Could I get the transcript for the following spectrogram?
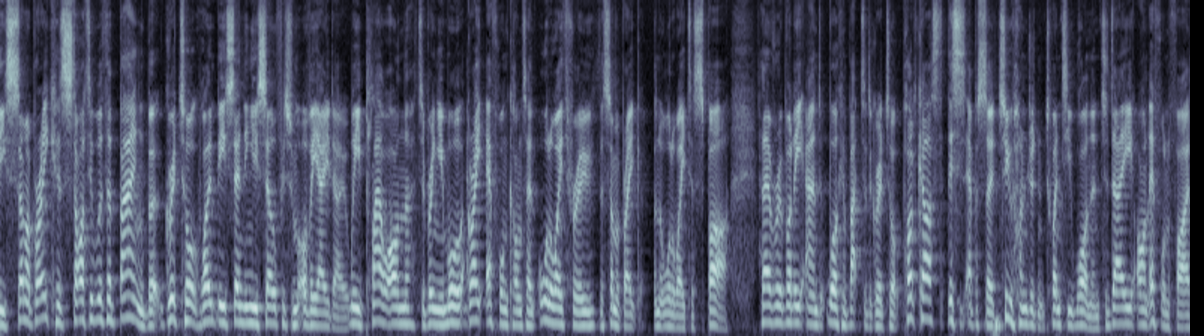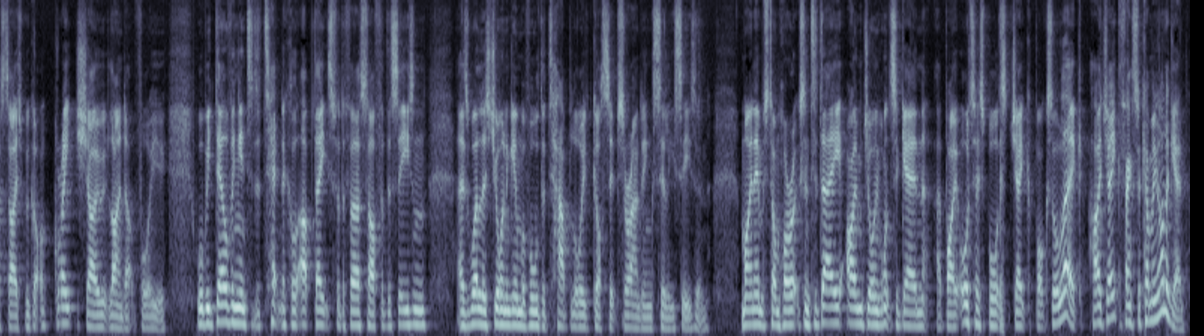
The summer break has started with a bang, but Grid Talk won't be sending you selfies from Oviedo. We plough on to bring you more great F1 content all the way through the summer break and all the way to Spa. Hello, everybody, and welcome back to the Grid Talk podcast. This is episode 221, and today on F1 Fireside, we've got a great show lined up for you. We'll be delving into the technical updates for the first half of the season, as well as joining in with all the tabloid gossip surrounding silly season. My name is Tom Horrocks, and today I'm joined once again by Autosport's Jake Box or leg. Hi, Jake. Thanks for coming on again.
